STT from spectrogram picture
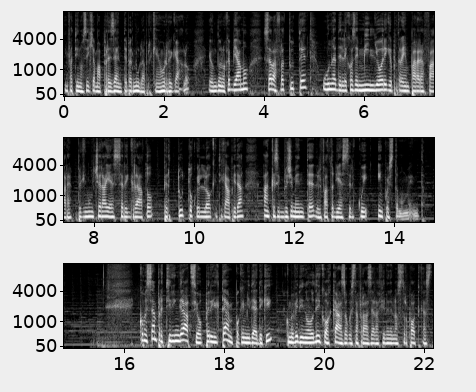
infatti non si chiama presente per nulla perché è un regalo, è un dono che abbiamo, sarà fra tutte una delle cose migliori che potrai imparare a fare, perché comincerai a essere grato per tutto quello che ti capita, anche semplicemente del fatto di essere qui in questo momento. Come sempre ti ringrazio per il tempo che mi dedichi. Come vedi non lo dico a caso questa frase alla fine del nostro podcast,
